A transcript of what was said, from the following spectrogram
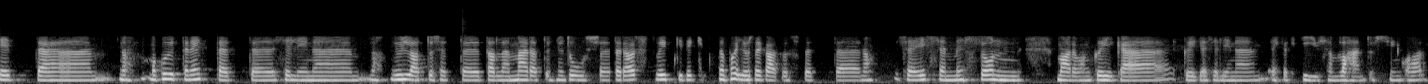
et äh, noh, ma kujutan ette, et selline noh, üllatus, et talle on määratud nüüd uus perearst, võibki tekitada palju segadust, et noh, see SMS on, ma arvan, kõige, kõige selline efektiivsem lahendus siinkohal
